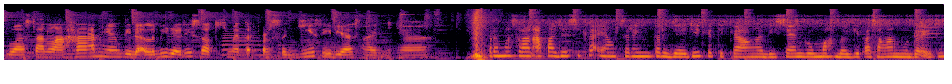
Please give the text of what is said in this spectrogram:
luasan lahan yang tidak lebih dari 100 meter persegi sih biasanya. Permasalahan apa aja sih Kak yang sering terjadi ketika ngedesain rumah bagi pasangan muda itu?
